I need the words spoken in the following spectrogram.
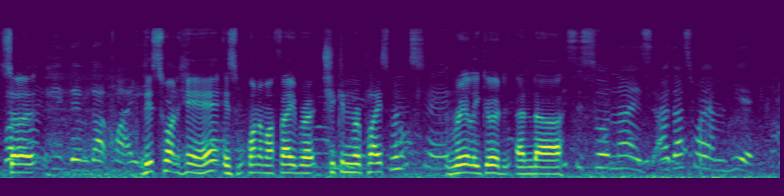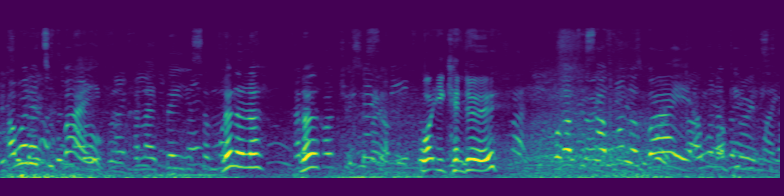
So- I don't eat them that much. This one here is one of my favourite chicken replacements. Okay. Really good, and uh, This is so nice. Uh, that's why I'm here. I wanted to buy even. Can I pay you some no, money? no, no, Can I no. contribute something? What you can do, No, because I want to buy it. I want to give you money.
